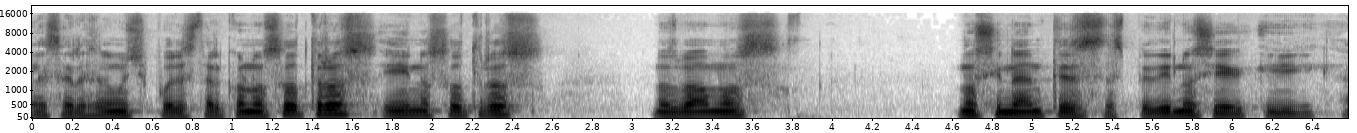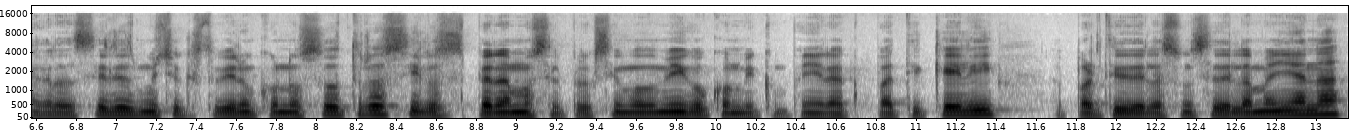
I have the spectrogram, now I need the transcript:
les agradecemos mucho por estar con nosotros y nosotros nos vamos, no sin antes despedirnos y, agradecerles mucho que estuvieron con nosotros y los esperamos el próximo domingo con mi compañera Patty Kelly a partir de las 11 de la mañana,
